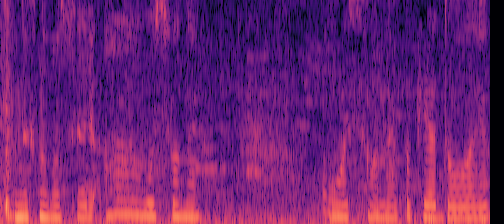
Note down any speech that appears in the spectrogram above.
Це в них нова серія. А, ось вони. Ось вони по 5 доларів.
